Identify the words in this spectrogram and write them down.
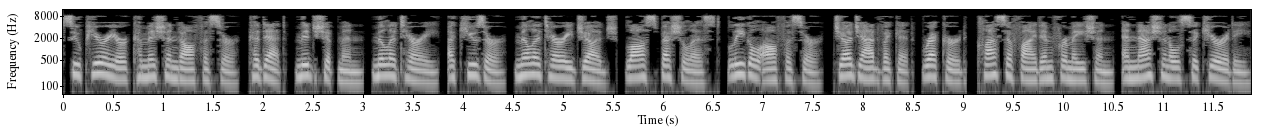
Superior Commissioned Officer, Cadet, Midshipman, Military, Accuser, Military Judge, Law Specialist, Legal Officer, Judge Advocate, Record, Classified Information, and National Security.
